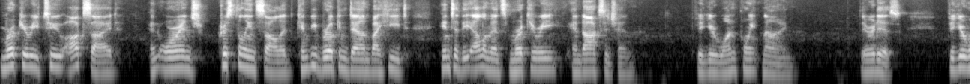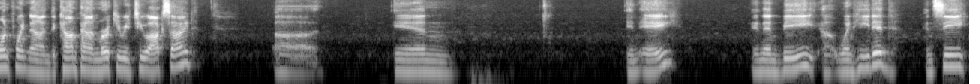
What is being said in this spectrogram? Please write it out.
Mercury 2 oxide, an orange crystalline solid can be broken down by heat into the elements mercury and oxygen. Figure 1.9. There it is. Figure 1.9, the compound mercury 2 oxide uh, in, in A, and then B, uh, when heated, and C,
